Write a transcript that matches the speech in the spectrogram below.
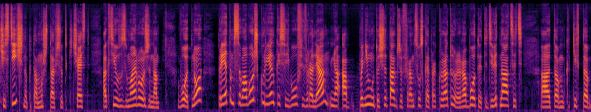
частично, потому что все-таки часть активов заморожена. Вот, но при этом самого Шкуренко 7 февраля, а по нему точно так же французская прокуратура работает, и 19 а, там каких-то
